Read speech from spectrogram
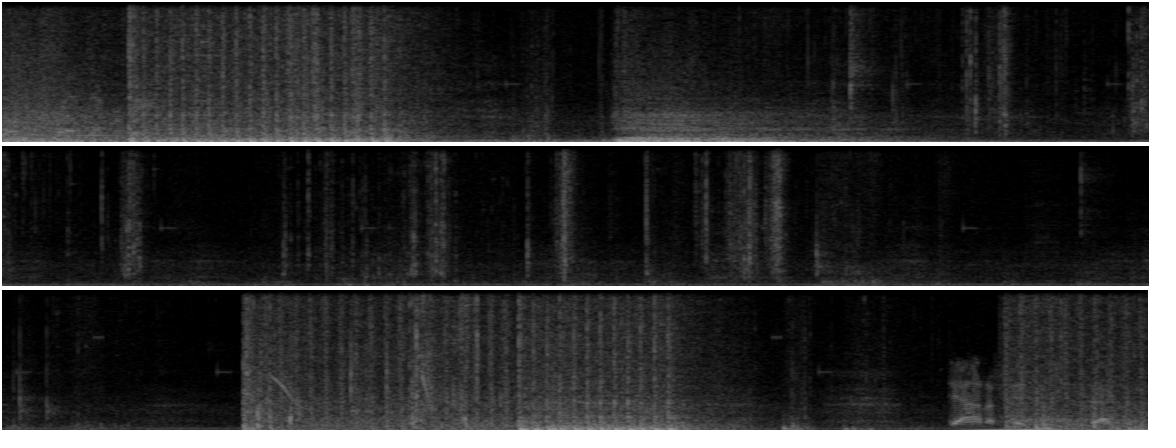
One friendly remaining. Down to 15 seconds.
